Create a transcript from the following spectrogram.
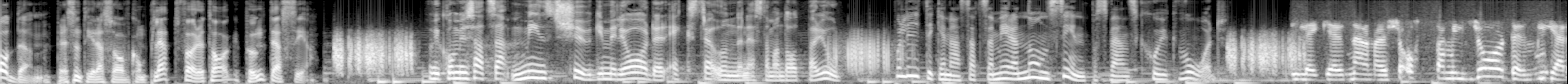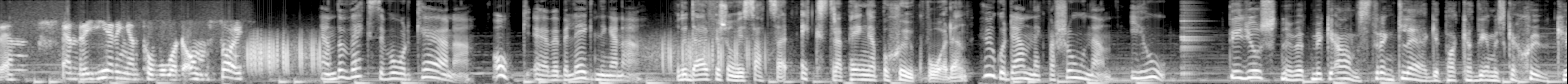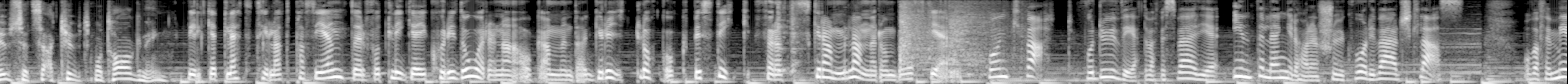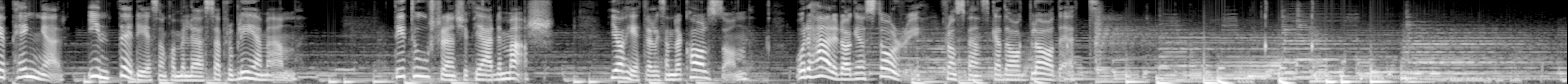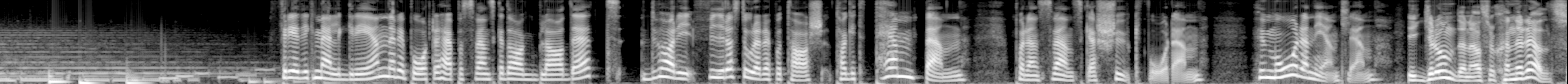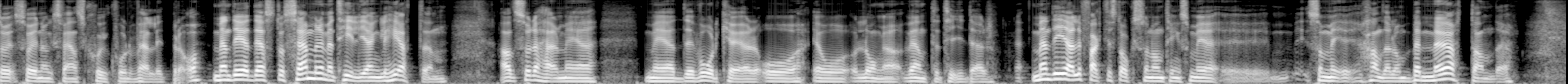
Podden presenteras av komplettföretag.se. Vi kommer ju satsa minst 20 miljarder extra under nästa mandatperiod. Politikerna satsar mer än någonsin på svensk sjukvård. Vi lägger närmare 28 miljarder mer än, än regeringen på vård och omsorg. Ändå växer vårdköerna och överbeläggningarna. Och det är därför som vi satsar extra pengar på sjukvården. Hur går den ekvationen ihop? Det är just nu ett mycket ansträngt läge på Akademiska sjukhusets akutmottagning. Vilket lett till att patienter fått ligga i korridorerna och använda grytlock och bestick för att skramla när de behövt hjälp. På en kvart får du veta varför Sverige inte längre har en sjukvård i världsklass och varför mer pengar inte är det som kommer lösa problemen. Det är torsdag den 24 mars. Jag heter Alexandra Karlsson och det här är dagens story från Svenska Dagbladet. Fredrik Mellgren, reporter här på Svenska Dagbladet. Du har i fyra stora reportage tagit tempen på den svenska sjukvården. Hur mår den egentligen? I grunden, alltså generellt så, så, är nog svensk sjukvård väldigt bra. Men det är desto sämre med tillgängligheten. Alltså det här med med vårdköer och, och, långa väntetider. Men det gäller faktiskt också någonting som, är, eh, som är, handlar om bemötande.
